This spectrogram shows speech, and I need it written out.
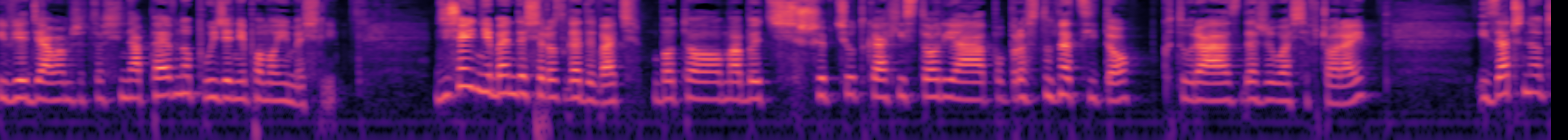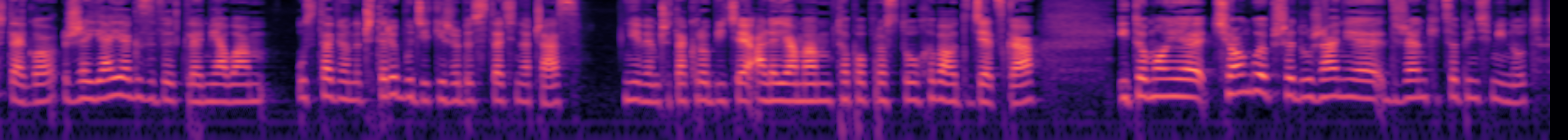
i wiedziałam, że coś na pewno pójdzie nie po mojej myśli. Dzisiaj nie będę się rozgadywać, bo to ma być szybciutka historia po prostu na cito, która zdarzyła się wczoraj. I zacznę od tego, że ja jak zwykle miałam ustawione cztery budziki, żeby wstać na czas. Nie wiem, czy tak robicie, ale ja mam to po prostu chyba od dziecka. I to moje ciągłe przedłużanie drzemki co pięć minut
